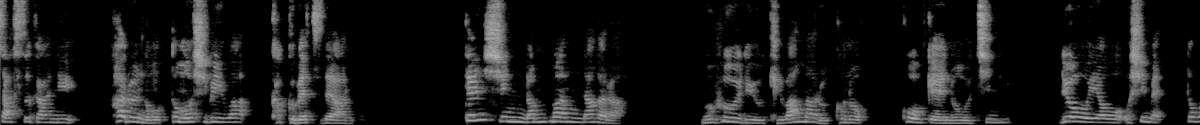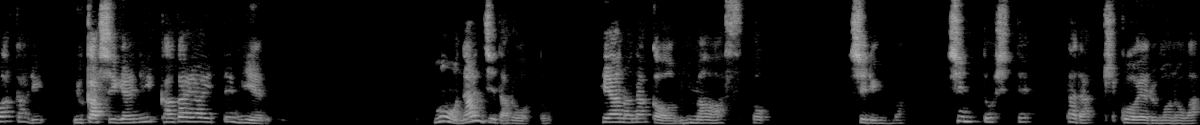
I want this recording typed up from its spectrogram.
さすがに春の灯火は格別である。天真爛漫ながら無風流極まるこの光景のうちに両屋を押しめとばかり床しげに輝いて見える。もう何時だろうと部屋の中を見回すと、シリンはしんとしてただ聞こえるものは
